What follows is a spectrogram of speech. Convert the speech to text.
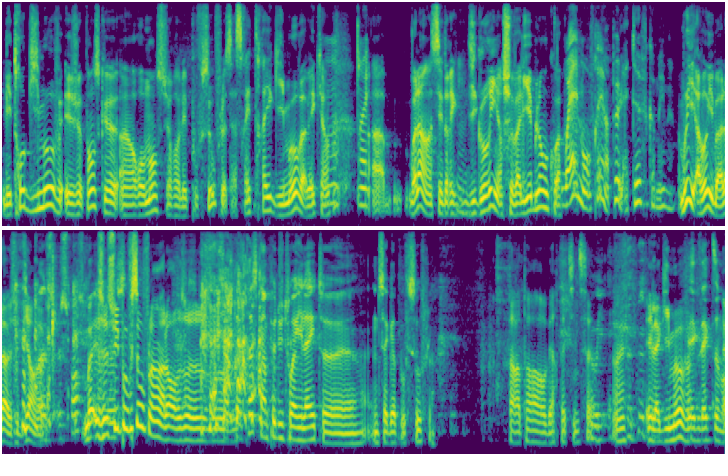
il est trop guimauve. Et je pense qu'un roman sur les poufs souffles, ça serait très guimauve avec un. Mm, ouais. ah, voilà, un Cédric Diggory, un chevalier blanc, quoi. Ouais, mais ferait un peu la teuf quand même. Oui, ah oui, bah là, je veux dire. Euh, je, je pense bah, je suis pouf souffle, hein, alors. je- je- Ça ferait presque un peu du Twilight, euh, une saga pouf souffle. par rapport à Robert Pattinson. Oui. Ouais. Et la guimauve. Exactement.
